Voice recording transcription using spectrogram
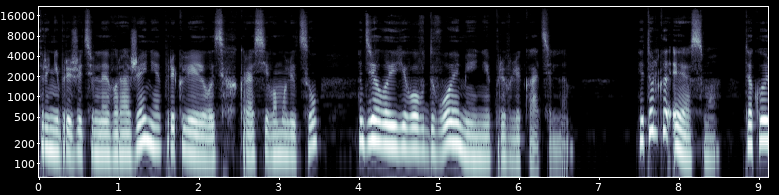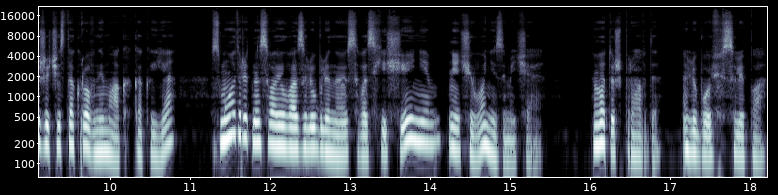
Пренебрежительное выражение приклеилось к красивому лицу, делая его вдвое менее привлекательным. И только Эсма, такой же чистокровный маг, как и я, смотрит на свою возлюбленную с восхищением, ничего не замечая. Вот уж правда, любовь слепа.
